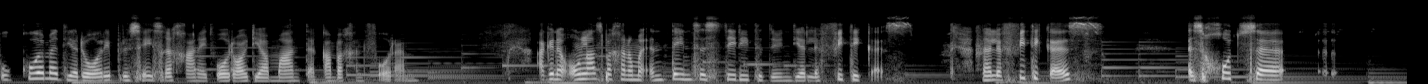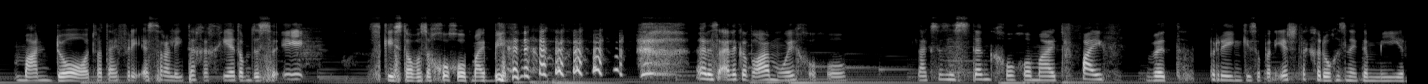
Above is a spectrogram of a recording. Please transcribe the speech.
volkome deur daardie proses gegaan het waar daai diamante kan begin vorm. Ek het nou onlangs begin om 'n intense studie te doen deur Levitikus. Nou Levitikus is God se mandaat wat hy vir die Israeliete gegee het om te sê, "Skus, daar was 'n goggo op my been." Dit is eintlik 'n baie mooi goggo. Lyk soos 'n stink goggo, maar hy het 5 wit prentjies op. Aan eerste stuk gedog is net 'n muur.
